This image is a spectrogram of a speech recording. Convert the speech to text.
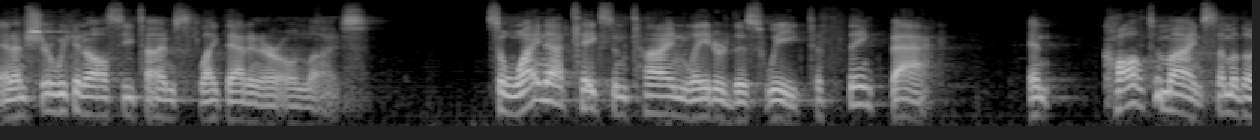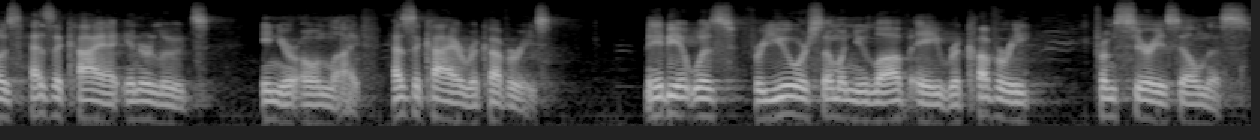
And I'm sure we can all see times like that in our own lives. So, why not take some time later this week to think back and call to mind some of those Hezekiah interludes in your own life? Hezekiah recoveries. Maybe it was for you or someone you love a recovery from serious illness,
